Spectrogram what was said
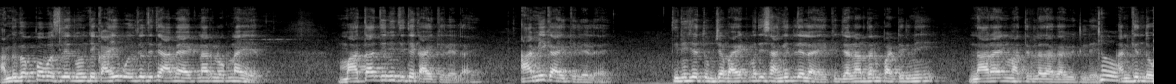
आम्ही गप्प बसलेत म्हणून ते काही बोलतील तिथे आम्ही ऐकणारे लोक नाही आहेत माताजीने तिथे काय केलेलं आहे? आम्ही काय केलेलं आहे? तिने जे तुमच्या बाईटमध्ये सांगितलेलं आहे की जनार्दन पाटीलनी नारायण म्हात्रेला जागा विकली. हो. आणखीन दोघ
